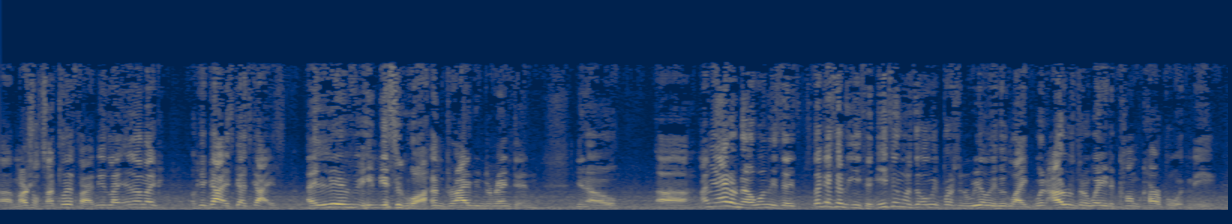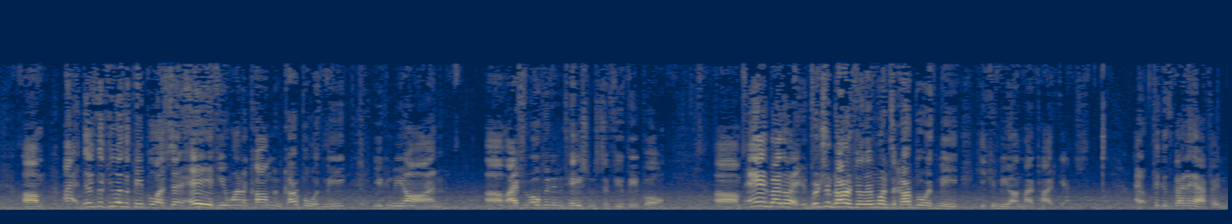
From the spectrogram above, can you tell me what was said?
uh, Marshall Sutcliffe? I mean, like, and I'm like, okay, guys, guys, guys. I live in Issaquah. I'm driving to Renton. You know, uh, I mean, I don't know. One of these days, like I said Ethan, Ethan was the only person really who like went out of their way to come carpool with me. Um, I, there's a few other people I said, hey, if you want to come and carpool with me, you can be on. Um, I have some open invitations to a few people. Um, and by the way, if Richard Garfield ever wants to carpool with me, he can be on my podcast. I don't think it's going to happen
